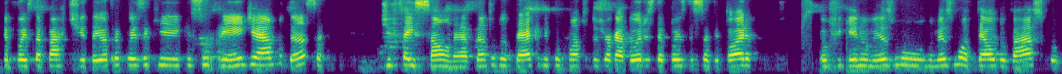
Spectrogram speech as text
depois da partida. E outra coisa que, que surpreende é a mudança de feição, né? Tanto do técnico quanto dos jogadores depois dessa vitória. Eu fiquei no mesmo no mesmo hotel do Vasco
